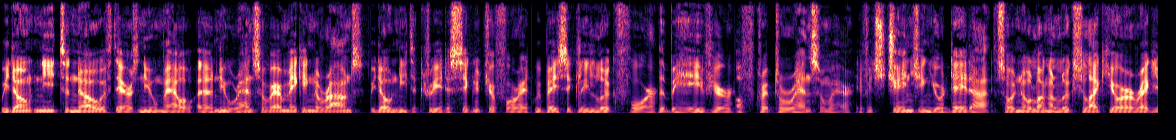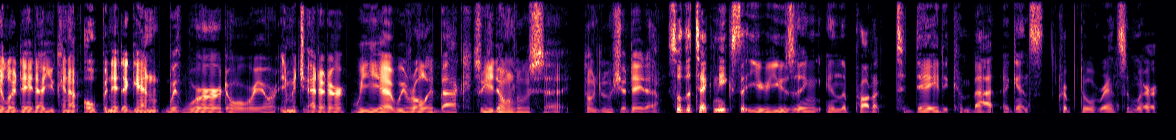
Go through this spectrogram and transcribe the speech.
we don't need to know if there's new new uh, new ransomware making the rounds. We don't need to create a signature for it. We basically look for the behavior of crypto ransomware. If it's changing your data so it no longer looks like your regular data, you cannot open it again with Word or your image editor. We uh, we roll it back so you don't lose uh, don't lose your data. So the techniques that you're using in the product today to combat against crypto ransomware,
